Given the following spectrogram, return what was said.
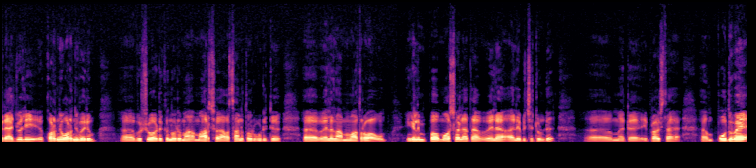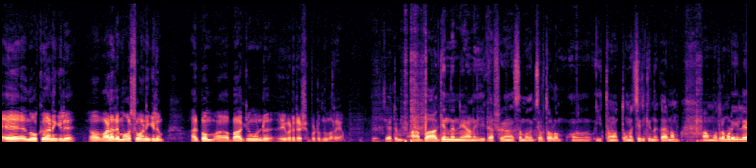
ഗ്രാജുവലി കുറഞ്ഞു കുറഞ്ഞു വരും. വിഷു എടുക്കുന്ന ഒരു മാർച്ച് അവസാനത്തോട് കൂടിയിട്ട് വില നാമം മാത്രമാവും. എങ്കിലും ഇപ്പോൾ മോശമല്ലാത്ത വില ലഭിച്ചിട്ടുണ്ട്. മറ്റേ ഇപ്രാവശ്യത്തെ പൊതുവെ നോക്കുകയാണെങ്കിൽ വളരെ മോശമാണെങ്കിലും അല്പം ഭാഗ്യം കൊണ്ട് ഇവിടെ രക്ഷപ്പെട്ടു എന്ന് പറയാം. തീർച്ചയായിട്ടും ആ ഭാഗ്യം തന്നെയാണ് ഈ കർഷകനെ സംബന്ധിച്ചിടത്തോളം ഇത്തവണ തുണച്ചിരിക്കുന്നത്. കാരണം മുതലമടയിലെ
